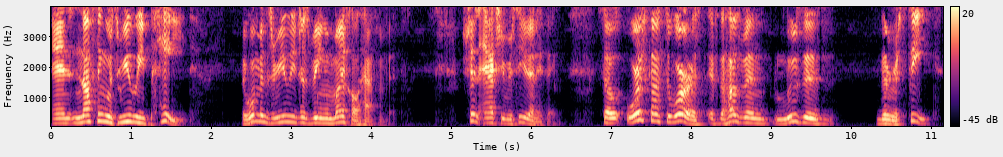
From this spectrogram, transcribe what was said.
and nothing was really paid. The woman's really just being mochel half of it. Shouldn't actually receive anything. So worst comes to worst, if the husband loses the receipt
